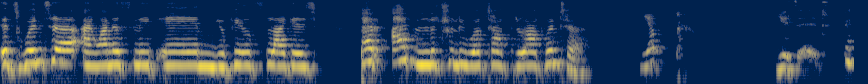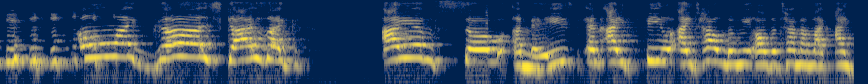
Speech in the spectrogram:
it's winter. I want to sleep in, you feel sluggish. But I've literally worked out throughout winter. Yep you did. oh my gosh, guys, like I am so amazed. And I feel, I tell Lungi all the time, I'm like, I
